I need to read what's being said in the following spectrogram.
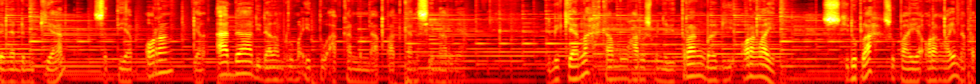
Dengan demikian, setiap orang yang ada di dalam rumah itu akan mendapatkan sinarnya. Demikianlah kamu harus menjadi terang bagi orang lain. Hiduplah supaya orang lain dapat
